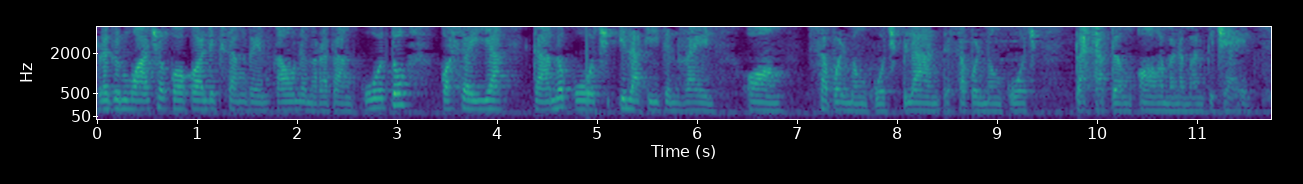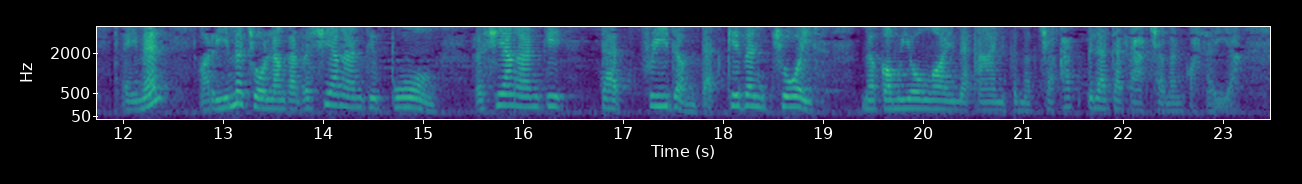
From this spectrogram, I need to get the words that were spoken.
Ragin wacha kokolik sang ren kauna marabang koto ko sa iya, tama coach ilakikan rail ong sapol mang coach plante sapol mang coach pasapang ong manaman ke child. Amen? Arime cholang kan rasyangan ki pung. Rasyangan ki that freedom that given choice. Me kamu yo ngai me an ke mak chakak pila tatak chaman ko saya arime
